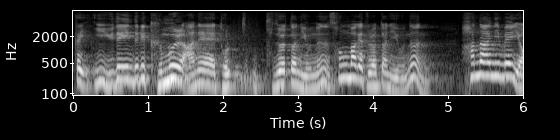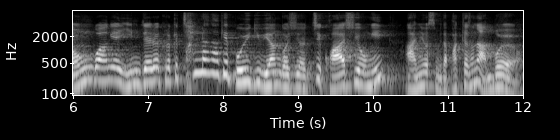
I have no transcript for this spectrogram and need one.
그러니까 이 유대인들이 금을 안에 두었던 이유는 성막에 두었던 이유는 하나님의 영광의 임재를 그렇게 찬란하게 보이기 위한 것이었지 과시용이 아니었습니다. 밖에서는 안 보여요.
